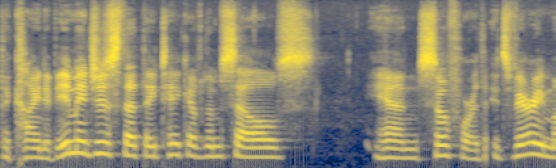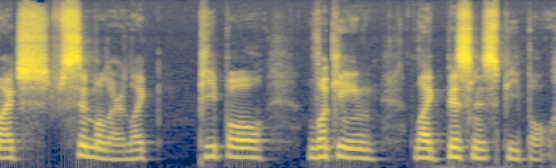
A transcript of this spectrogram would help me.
the kind of images that they take of themselves, and so forth. It's very much similar, like people looking like business people.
